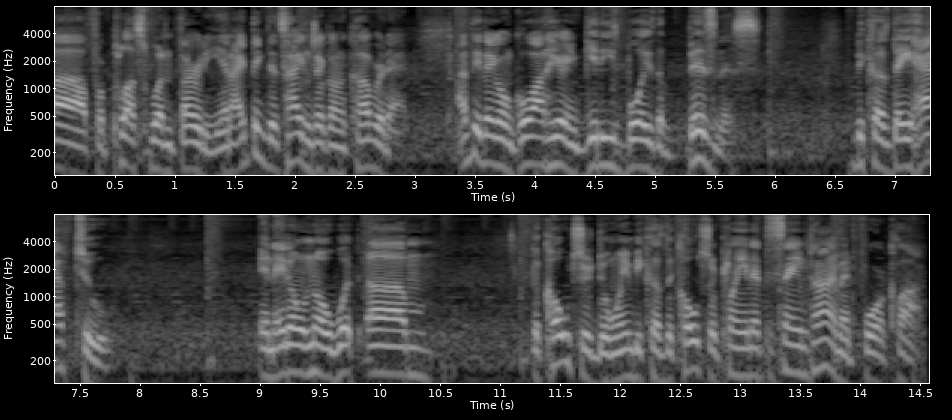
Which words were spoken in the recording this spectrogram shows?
uh, for plus 130. And I think the Titans are going to cover that. I think they're going to go out here and get these boys the business because they have to. And they don't know what um, the Colts are doing because the Colts are playing at the same time at 4 o'clock.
